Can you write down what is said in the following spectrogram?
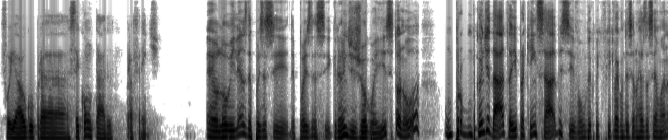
foi algo para ser contado para frente. É, o Low Williams, depois desse, depois desse grande jogo aí, se tornou um, um candidato aí para quem sabe, se vamos ver o que, que vai acontecer no resto da semana,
